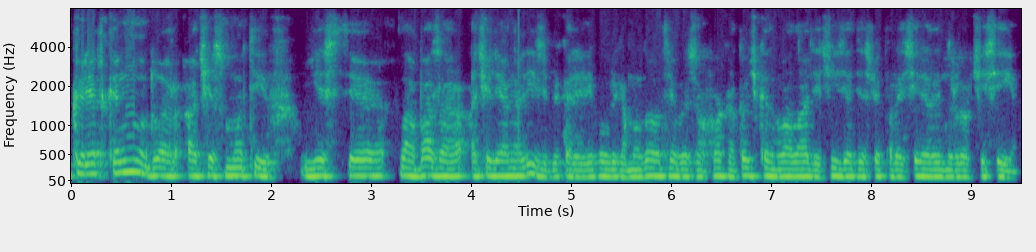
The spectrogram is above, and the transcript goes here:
Cred că nu doar acest motiv este la baza acelei analize pe care Republica Moldova trebuie să o facă atunci când va lua decizia despre părăsirea rândurilor CSI.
